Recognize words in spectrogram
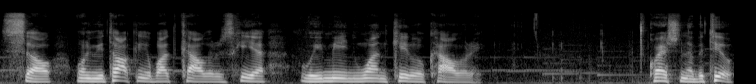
So when we're talking about calories here, we mean one kilocalorie. Question number two,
